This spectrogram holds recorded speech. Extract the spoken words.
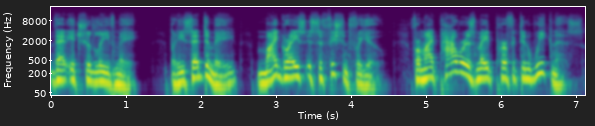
that it should leave me. But he said to me, My grace is sufficient for you, for my power is made perfect in weakness.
